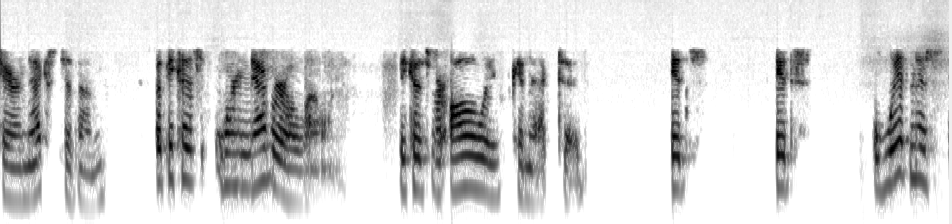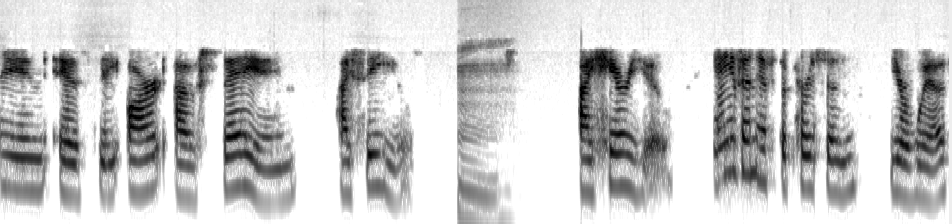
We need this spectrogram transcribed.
chair next to them, but because we're never alone, because we're always connected. It's, it's witnessing is the art of saying, I see you. Mm. I hear you. Even if the person you're with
